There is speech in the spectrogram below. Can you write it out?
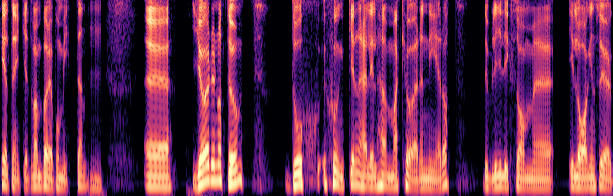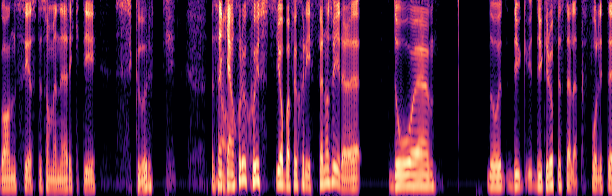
helt enkelt. Man börjar på mitten. Mm. Eh, gör du något dumt, då sj- sjunker den här lilla markören neråt. Du blir liksom, eh, i lagens ögon ses du som en riktig skurk. Men sen Ja. kanske du schysst jobbar för sheriffen och så vidare. Då, eh, då dyk, dyker du upp istället. Får lite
